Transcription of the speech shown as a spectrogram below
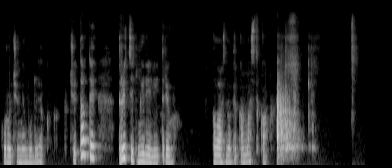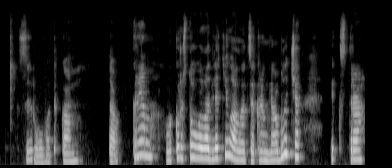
коротше, не буду як читати, 30 мл. Класна така мастка. Сироватка. Так, крем використовувала для тіла, але це крем для обличчя екстра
